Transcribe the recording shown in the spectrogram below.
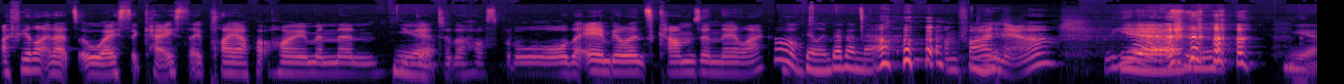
I feel like that's always the case. They play up at home and then you Yeah. get to the hospital or the ambulance comes and they're like, oh, I'm Feeling better now. I'm fine Yeah. now. Yeah. Yeah. yeah.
